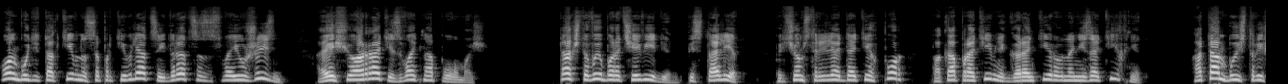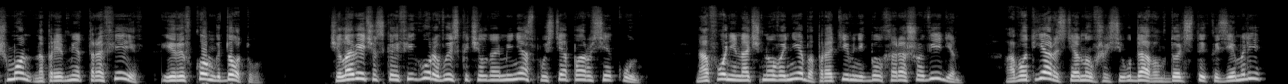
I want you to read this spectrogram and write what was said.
Он будет активно сопротивляться и драться за свою жизнь, а еще орать и звать на помощь. Так что выбор очевиден – пистолет, причем стрелять до тех пор, пока противник гарантированно не затихнет, а там быстрый шмон на предмет трофеев и рывком к доту. Человеческая фигура выскочила на меня спустя пару секунд. На фоне ночного неба противник был хорошо виден, а вот я, растянувшийся удавом вдоль стыка земли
